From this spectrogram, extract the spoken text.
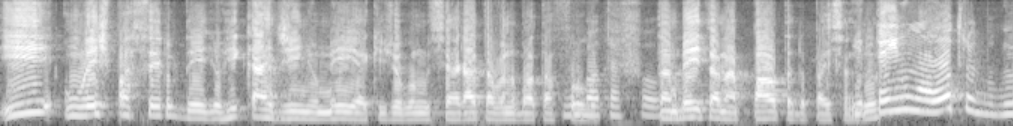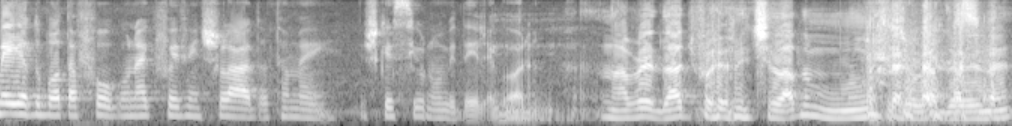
E um ex-parceiro dele, o Ricardinho Meia, que jogou no Ceará, estava no Botafogo. No Botafogo. Também está na pauta do Paysandu? E tem um outro meia do Botafogo, né, que foi ventilado também. Esqueci o nome dele agora. Na verdade, foi ventilado muitos jogadores, né?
